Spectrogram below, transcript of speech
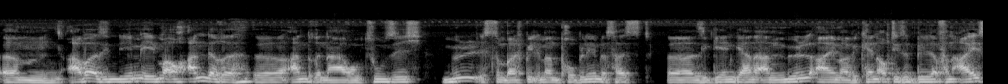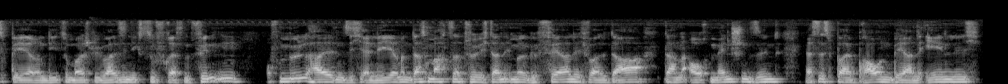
Ähm, aber sie nehmen eben auch andere, äh, andere Nahrung zu sich. Müll ist zum Beispiel immer ein Problem. Das heißt, äh, sie gehen gerne an Mülleimer. Wir kennen auch diese Bilder von Eisbären, die zum Beispiel, weil sie nichts zu fressen finden, auf Müllhalden sich ernähren. Das macht es natürlich dann immer gefährlich, weil da dann auch Menschen sind. Das ist bei Braunbären ähnlich.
